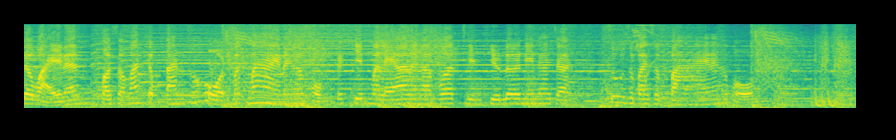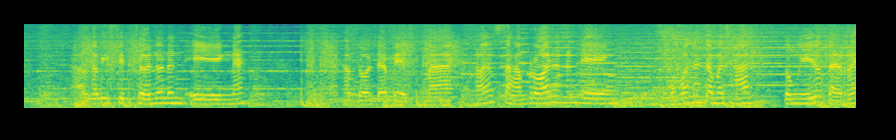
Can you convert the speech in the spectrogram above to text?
จะไหวนะความสามารถกับตันเขาโหดมากๆนะครับ ผมก็คิดมาแล้วนะครับ ว่าทีมคิลเลอร์นี่น่าจะสู้สบายๆนะครับผมเอาครับอีก 10เทิร์นเท่านั้นเองนะนะครับโดนดาเมจมาครั้ง300เท่านั้นเอง ผมว่าน่าจะมาชาร์จตรงนี้ตั้งแต่แร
